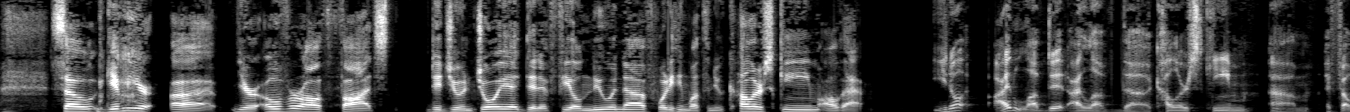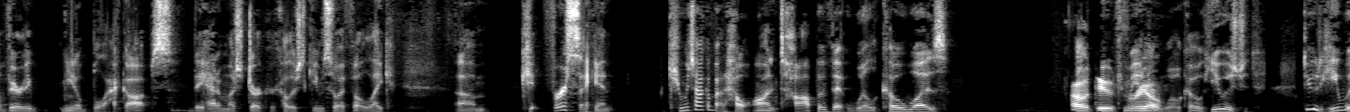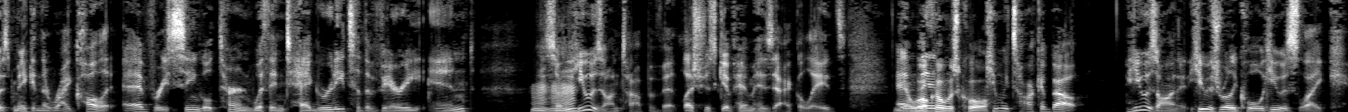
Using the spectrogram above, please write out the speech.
so, give me your uh your overall thoughts. Did you enjoy it? Did it feel new enough? What do you think about the new color scheme? All that. You know, I loved it. I loved the color scheme. Um, it felt very, you know, Black Ops. They had a much darker color scheme, so I felt like Um, for a second, can we talk about how on top of it Wilco was? Oh, dude, for real. Wilco. He was, dude, he was making the right call at every single turn with integrity to the very end. So Mhm. he was on top of it. Let's just give him his accolades. yeah, Wilco then was cool. Can we talk about? He was on it. He was really cool. He was like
